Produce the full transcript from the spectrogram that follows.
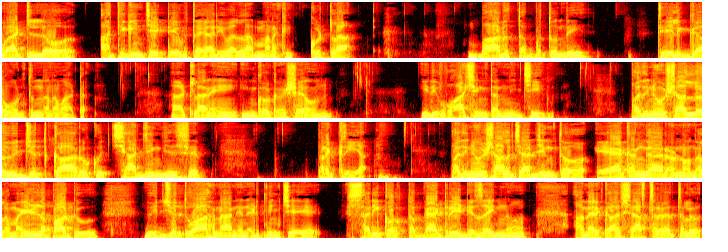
వాటిల్లో అతికించే టేపు తయారీ వల్ల మనకి కుట్ల బాధ తగ్గుతుంది తేలిగ్గా ఉంటుందన్నమాట. అట్లానే ఇంకొక విషయం ఇది వాషింగ్టన్ నుంచి పది నిమిషాల్లో విద్యుత్ కారుకు ఛార్జింగ్ చేసే ప్రక్రియ. పది నిమిషాల ఛార్జింగ్తో ఏకంగా రెండు వందల మైళ్ళ పాటు విద్యుత్ వాహనాన్ని నడిపించే సరికొత్త బ్యాటరీ డిజైన్ను అమెరికా శాస్త్రవేత్తలు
